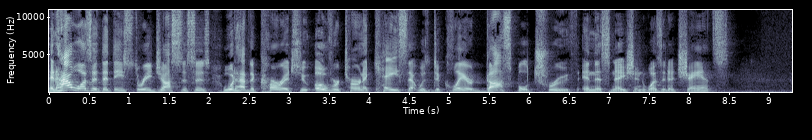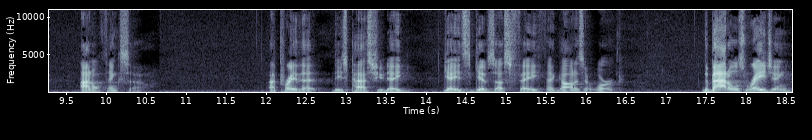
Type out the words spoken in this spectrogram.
And how was it that these three justices would have the courage to overturn a case that was declared gospel truth in this nation? Was it a chance? I don't think so. I pray that these past few days gives us faith that God is at work. The battle's raging.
